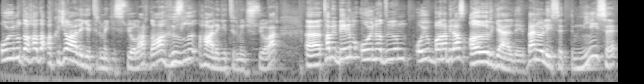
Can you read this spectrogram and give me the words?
Oyunu daha da akıcı hale getirmek istiyorlar. Daha hızlı hale getirmek istiyorlar. Ee, tabii benim oynadığım oyun bana biraz ağır geldi. Ben öyle hissettim. Niyeyse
